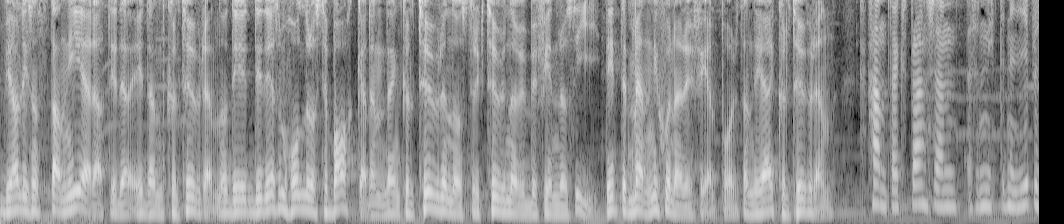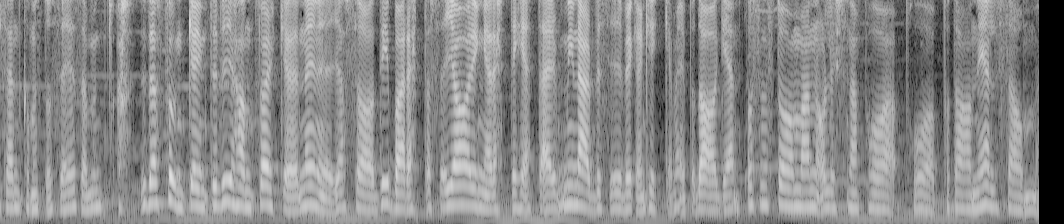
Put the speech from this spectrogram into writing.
vi har liksom stagnerat i den, i den kulturen och det, det är det som håller håller oss tillbaka. Den, den kulturen och strukturerna vi befinner oss i. Det är inte människorna det är fel på, utan det är kulturen hantverksbranschen, alltså 99 procent kommer stå och säga så här, men ah, det där funkar inte, vi är hantverkare. Nej, nej, jag sa, det är bara att rätta sig. Jag har inga rättigheter. Min arbetsgivare kan kicka mig på dagen. Och sen står man och lyssnar på, på, på Daniel som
